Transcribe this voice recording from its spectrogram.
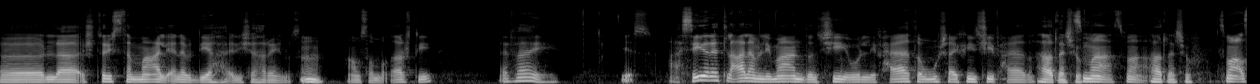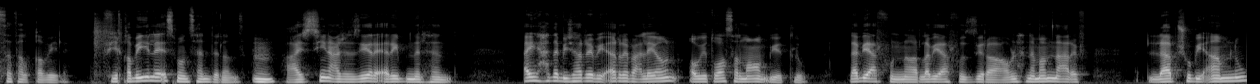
آه لاشتري السماعة اللي أنا بدي إياها لي شهرين مثلا. عم صمد عرفتي؟ إيه فهي يس عسيرة العالم اللي ما عندهم شيء واللي في حياتهم مو شايفين شيء بحياتهم هات لنشوف. اسمع اسمع. هات لنشوف. اسمع قصة هالقبيلة. في قبيلة اسمهم سندلنز امم عايشين على جزيرة قريب من الهند. أي حدا بيجرب يقرب عليهم أو يتواصل معهم بيقتلوه. لا بيعرفوا النار لا بيعرفوا الزراعة ونحن ما بنعرف لا بشو بيآمنوا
